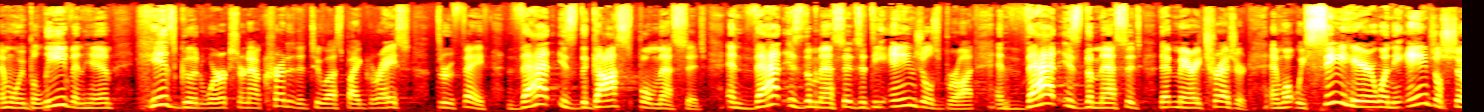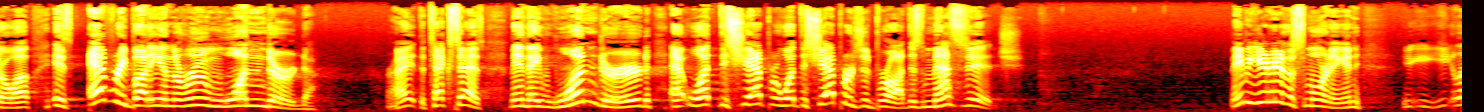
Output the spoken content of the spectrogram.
And when we believe in him, his good works are now credited to us by grace through faith. That is the gospel message. And that is the message that the angels brought. And that is the message that Mary treasured. And what we see here when the angels show up is everybody in the room wondered. Right? The text says, man, they wondered at what the shepherd, what the shepherds had brought, this message. Maybe you're here this morning and you, you,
